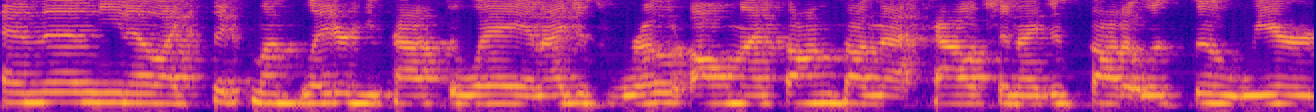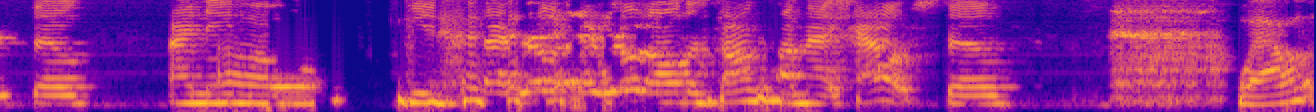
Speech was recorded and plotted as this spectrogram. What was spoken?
and then you know, like six months later, he passed away. And I just wrote all my songs on that couch, and I just thought it was so weird. So I named. Oh, You know, I wrote I wrote all the songs on that couch. So Well,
